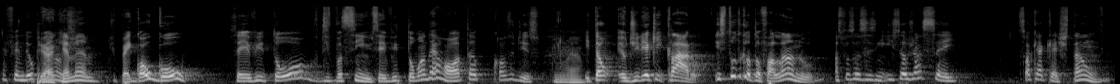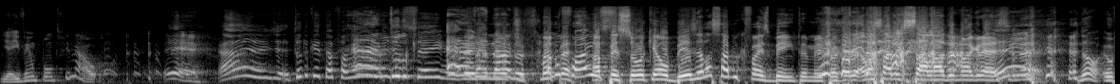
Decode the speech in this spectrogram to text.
Defender o Pior pênalti. que é mesmo. Tipo, é igual o gol. Você evitou, tipo assim, você evitou uma derrota por causa disso. É. Então, eu diria que, claro, isso tudo que eu tô falando, as pessoas dizem assim, isso eu já sei. Só que a questão, e aí vem o ponto final. É. Ah, tudo que ele tá falando, É, eu tudo já sei. é verdade. Mas a, não faz. a pessoa que é obesa, ela sabe o que faz bem também. ela sabe que salada emagrece, né? É. Não, eu,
